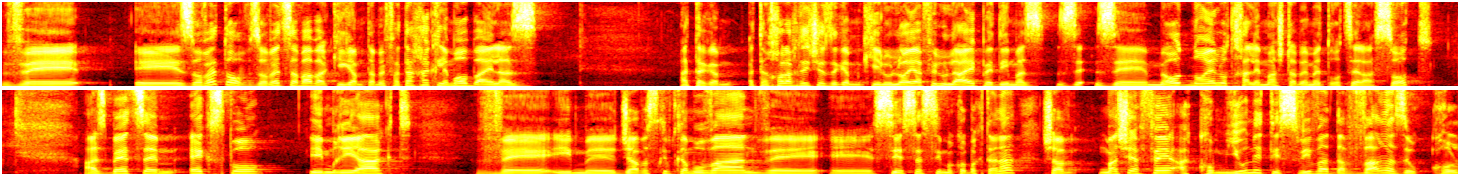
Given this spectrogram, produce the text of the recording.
וזה uh, עובד טוב, זה עובד סבבה, כי גם אתה מפתח רק למובייל, אז... אתה גם, אתה יכול להחליט שזה גם כאילו לא יהיה אפילו לאייפדים, אז זה, זה מאוד נועל אותך למה שאתה באמת רוצה לעשות. אז בעצם אקספו עם ריאקט ועם JavaScript כמובן, ו-CSS עם הכל בקטנה. עכשיו, מה שיפה, הקומיוניטי סביב הדבר הזה הוא כל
